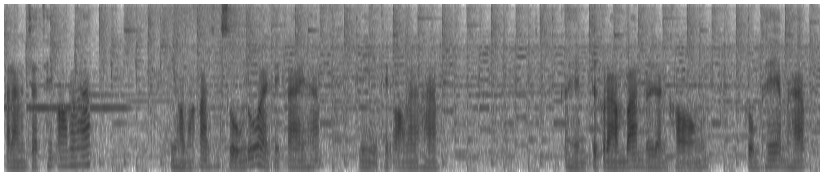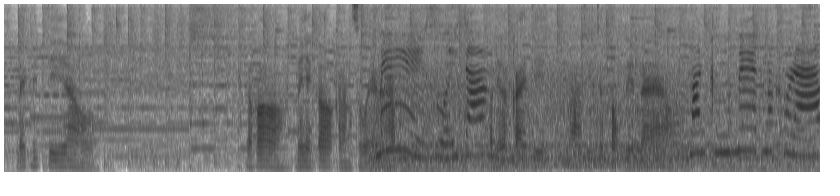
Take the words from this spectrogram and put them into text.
กำลังจะเทคออฟแล้วนะครับ มีหอมอาการสูงๆด้วยไกลๆนะครับ นี่เทคออฟแล้วนะครับ ก็เห็นตึกรามบ้านเรือนของกรุงเทพนะครับ เล็กนิดเดียว แล้วก็เมฆก็กำลังสวยแม่นะครับสวยจัง ตอนนี้ก็ใกล้ที่ว่าที่จะตกดินแล้ว มันคือเมฆนะ ครับ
